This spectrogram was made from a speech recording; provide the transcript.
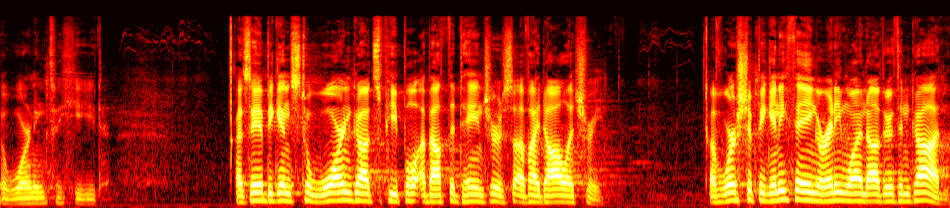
A warning to heed. Isaiah begins to warn God's people about the dangers of idolatry, of worshiping anything or anyone other than God.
